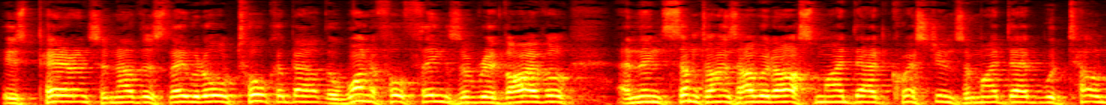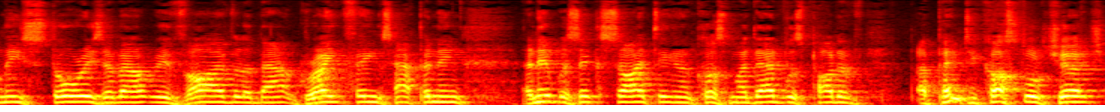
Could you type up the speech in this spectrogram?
his parents and others, they would all talk about the wonderful things of revival. And then sometimes I would ask my dad questions, and my dad would tell me stories about revival, about great things happening. And it was exciting. And of course, my dad was part of a Pentecostal church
